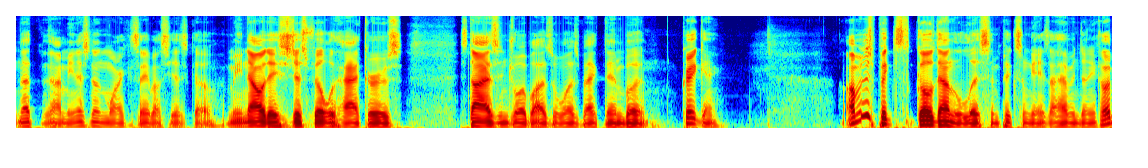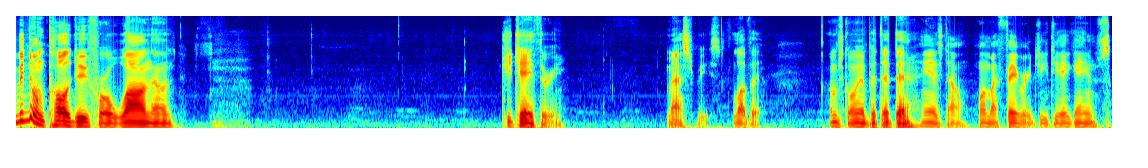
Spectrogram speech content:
Nothing. I mean, there's nothing more I can say about CS:GO. I mean, nowadays it's just filled with hackers. It's not as enjoyable as it was back then, but great game. I'm gonna just pick go down the list and pick some games I haven't done because I've been doing Call of Duty for a while now. GTA 3, masterpiece, love it. I'm just going to put that there, hands down. One of my favorite GTA games.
